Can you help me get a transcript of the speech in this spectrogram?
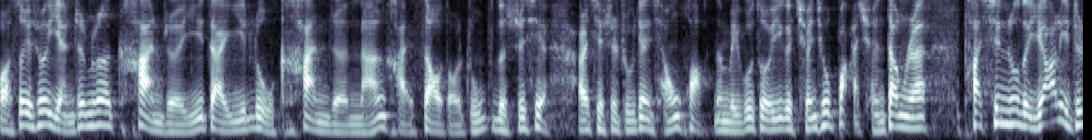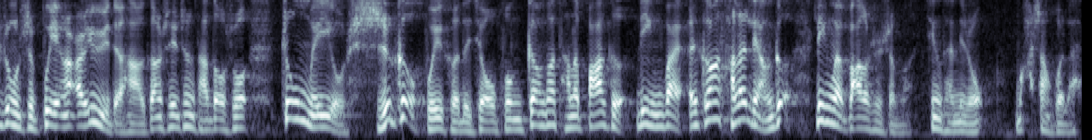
哇，所以说眼睁睁的看着“一带一路”，看着南海造岛逐步的实现，而且是逐渐强化。那美国作为一个全球霸权，当然他心中的压力之重是不言而喻的哈。刚刚申生谈到说，中美有十个回合的交锋，刚刚谈了八个，另外哎，刚刚谈了两个，另外八个是什么？精彩内容马上回来。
